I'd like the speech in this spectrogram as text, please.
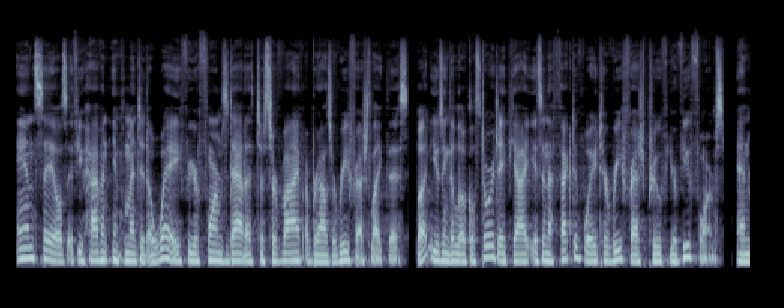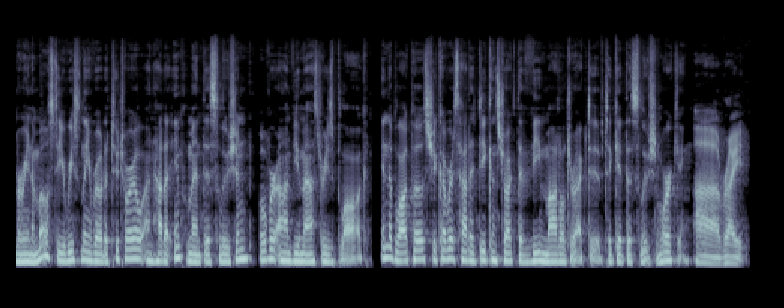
and sales if you haven't implemented a way for your form's data to survive a browser refresh like this. But using the local storage API is an effective way to refresh proof your Vue forms. And Marina Mosti recently wrote a tutorial on how to implement this solution over on Vuemastery's blog. In the blog post, she covers how to deconstruct the vmodel directive to get the solution working. Ah, uh, right.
